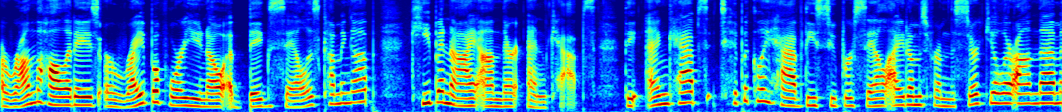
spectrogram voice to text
Around the holidays or right before you know a big sale is coming up, keep an eye on their end caps. The end caps typically have these super sale items from the circular on them,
